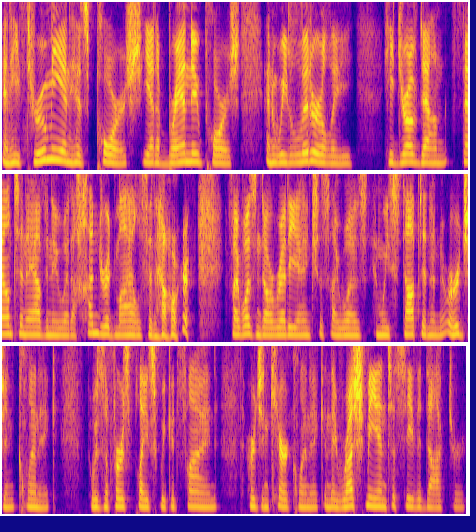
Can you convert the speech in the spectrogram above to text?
And he threw me in his Porsche. He had a brand new Porsche. And we literally, he drove down Fountain Avenue at 100 miles an hour if I wasn't already anxious, I was. And we stopped at an urgent clinic. It was the first place we could find urgent care clinic and they rushed me in to see the doctor.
